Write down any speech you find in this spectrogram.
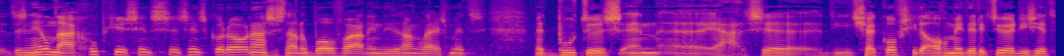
het is een heel naar groepje sinds, sinds corona. Ze staan ook bovenaan in die ranglijst met, met boetes. En eh, ja, ze, die Tchaikovsky, de algemeen directeur, die zit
